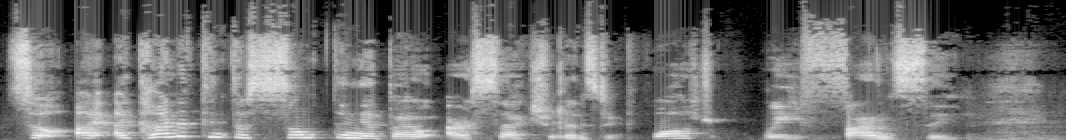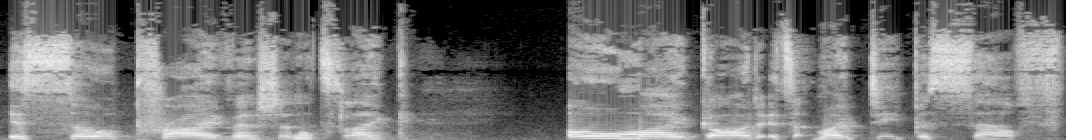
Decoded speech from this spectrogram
so, I, I kind of think there's something about our sexual instinct. What we fancy is so private and it's like oh my god it's my deepest self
